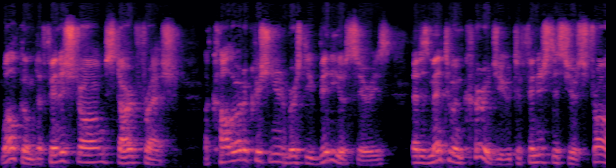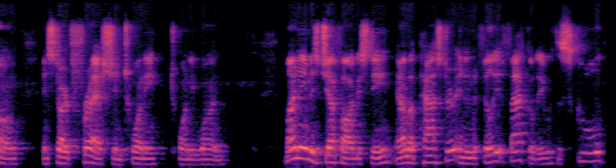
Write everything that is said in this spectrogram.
Welcome to Finish Strong, Start Fresh, a Colorado Christian University video series that is meant to encourage you to finish this year strong and start fresh in 2021. My name is Jeff Augustine, and I'm a pastor and an affiliate faculty with the School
